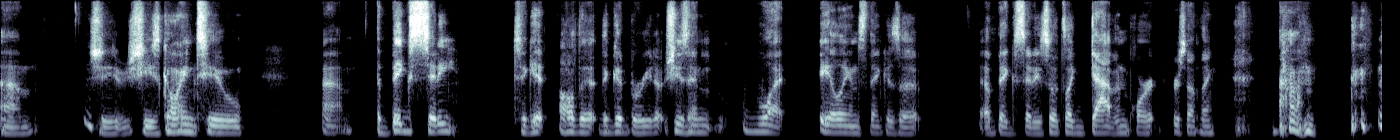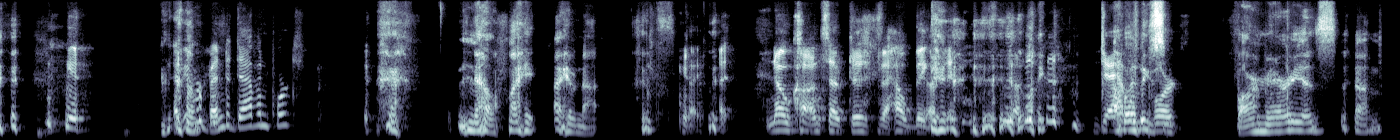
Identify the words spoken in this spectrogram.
Um, she she's going to um, the big city to get all the the good burrito. She's in what aliens think is a a big city, so it's like Davenport or something. Um, Have you ever been to Davenport? no, I I have not. No concept of how big it is. like Davenport. farm areas. Um,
